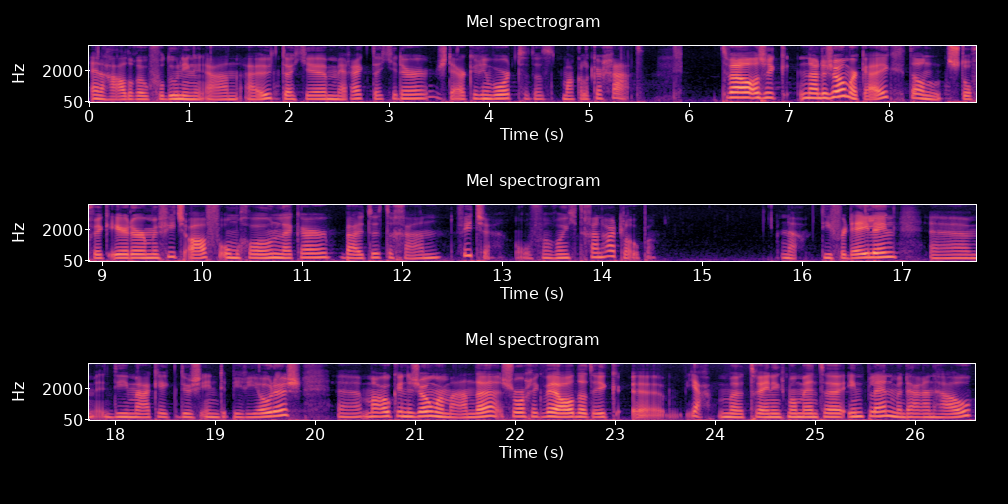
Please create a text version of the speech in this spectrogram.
En haal er ook voldoening aan uit dat je merkt dat je er sterker in wordt, dat het makkelijker gaat. Terwijl als ik naar de zomer kijk, dan stof ik eerder mijn fiets af om gewoon lekker buiten te gaan fietsen of een rondje te gaan hardlopen. Nou, die verdeling, um, die maak ik dus in de periodes. Uh, maar ook in de zomermaanden zorg ik wel dat ik uh, ja, mijn trainingsmomenten inplan, me daaraan hou.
